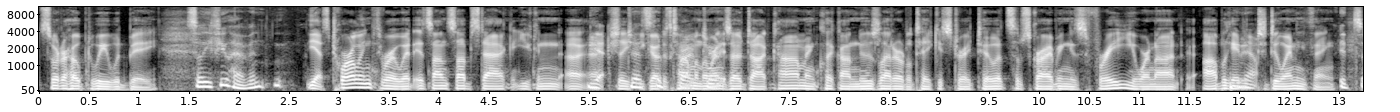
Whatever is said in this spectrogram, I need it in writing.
sort of hoped we would be. So if you haven't, yes twirling through it it's on substack you can uh, Yeah, actually you go to it. tomandlorenzo.com and click on newsletter it'll take you straight to it subscribing is free you are not obligated No. to do anything it's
